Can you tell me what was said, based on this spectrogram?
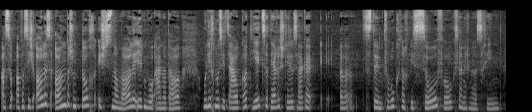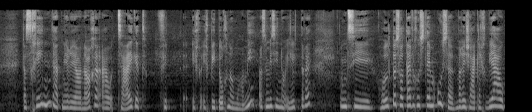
also, aber es ist alles anders und doch ist das Normale irgendwo auch noch da. Und ich muss jetzt auch gerade jetzt an dieser Stelle sagen, äh, das klingt verrückt, ich bin so froh gewesen, ich noch als Kind. Das Kind hat mir ja nachher auch gezeigt, ich, ich bin doch noch Mami, also wir sind noch Eltern. Und sie holt das halt einfach aus dem raus. Man ist eigentlich wie auch,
